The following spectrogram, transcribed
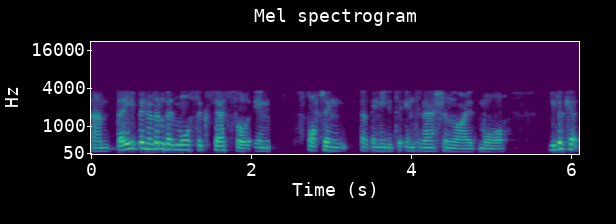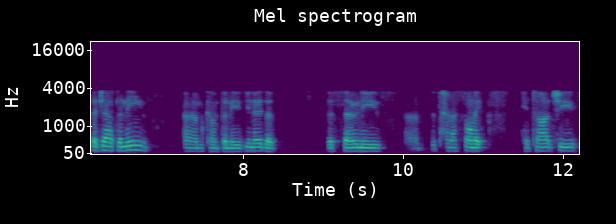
Um, they've been a little bit more successful in spotting that they needed to internationalize more. You look at the Japanese um, companies, you know the the Sony's, um, the Panasonics, Hitachi's.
